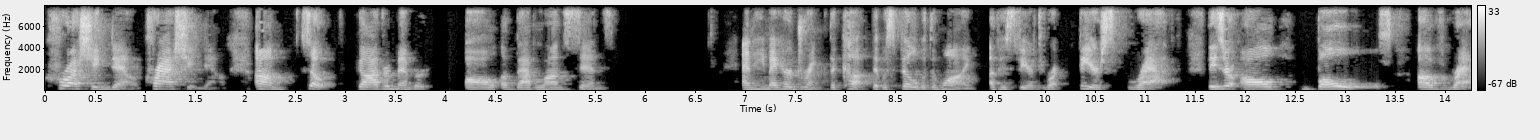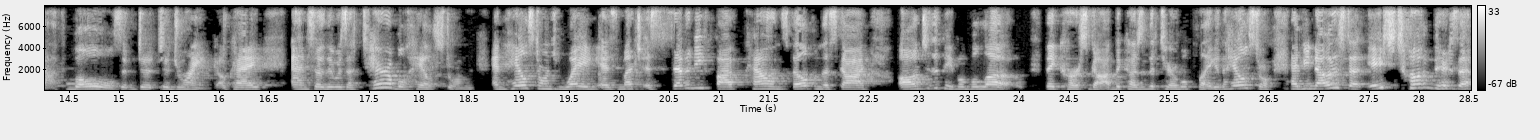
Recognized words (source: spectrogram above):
crushing down, crashing down. Um, so God remembered all of Babylon's sins and he made her drink the cup that was filled with the wine of his fierce wrath. These are all bowls of wrath, bowls to, to, drink, okay? And so there was a terrible hailstorm, and hailstorms weighing as much as 75 pounds fell from the sky onto the people below. They cursed God because of the terrible plague of the hailstorm. Have you noticed that each time there's a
